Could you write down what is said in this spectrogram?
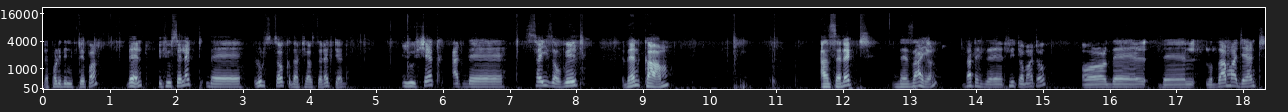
the polythene paper. Then if you select the rootstock that you have selected, you check at the size of it, then come and select the scion, that is the tree tomato, or the the Lodama giant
